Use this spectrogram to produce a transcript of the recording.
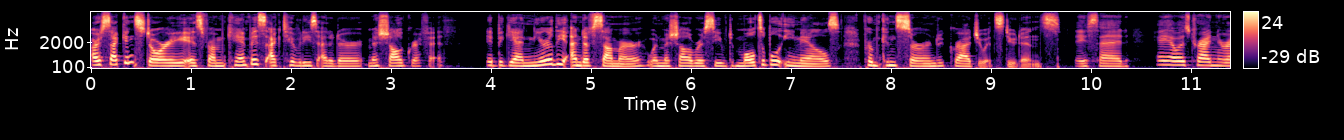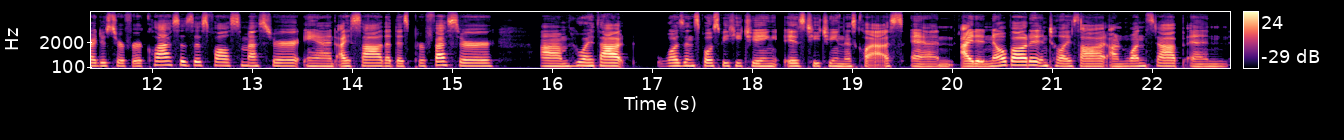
Our second story is from campus activities editor Michelle Griffith. It began near the end of summer when Michelle received multiple emails from concerned graduate students. They said, Hey, I was trying to register for classes this fall semester, and I saw that this professor, um, who I thought wasn't supposed to be teaching, is teaching this class. And I didn't know about it until I saw it on One Stop, and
